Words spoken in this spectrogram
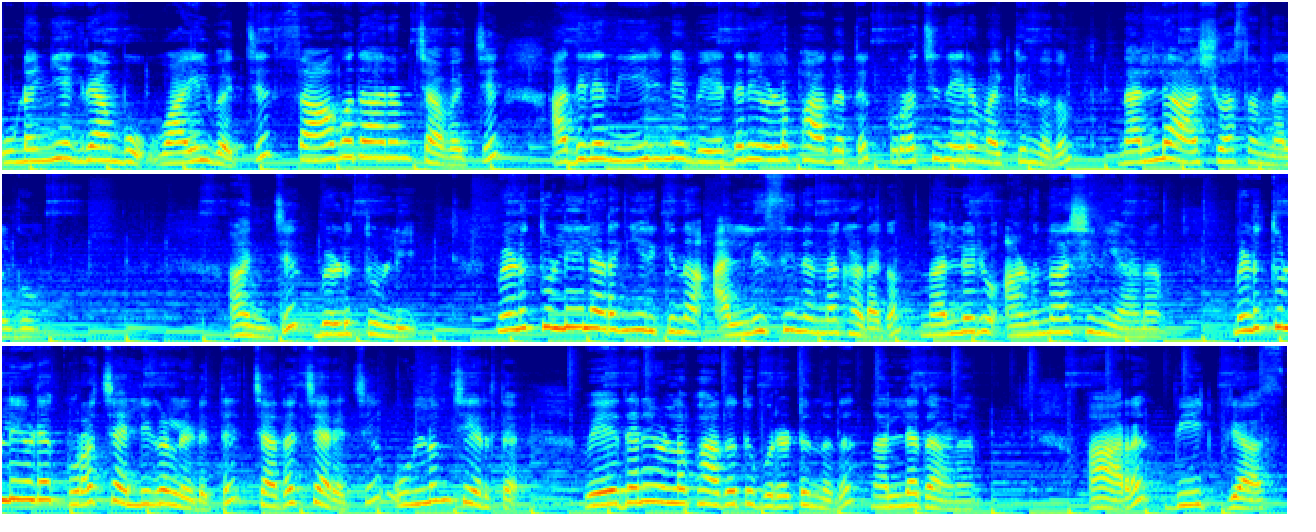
ഉണങ്ങിയ ഗ്രാമ്പു വായിൽ വെച്ച് സാവധാനം ചവച്ച് അതിലെ നീരിനെ വേദനയുള്ള ഭാഗത്ത് കുറച്ചു നേരം വയ്ക്കുന്നതും നല്ല ആശ്വാസം നൽകും. അഞ്ച് വെളുത്തുള്ളി. വെളുത്തുള്ളിയിൽ അടങ്ങിയിരിക്കുന്ന അല്ലിസിൻ എന്ന ഘടകം നല്ലൊരു അണുനാശിനിയാണ്. വെളുത്തുള്ളിയുടെ കുറച്ചല്ലികൾ എടുത്ത് ചതച്ചരച്ച് ഉള്ളും ചേർത്ത് വേദനയുള്ള ഭാഗത്ത് പുരട്ടുന്നത് നല്ലതാണ്. ആറ് വീറ്റ് ഗ്രാസ്.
